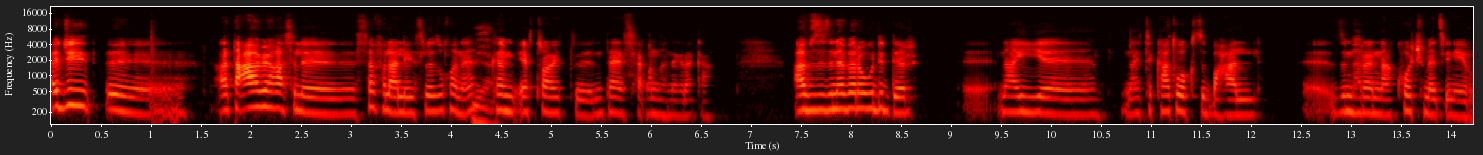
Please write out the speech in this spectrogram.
ሕጂ ኣተዓባቢኻ ስለ ዝተፈላለየ ስለ ዝኾነ ያ። ከም ኤርትራዊት እንታይ ዝስሕቕና ነግረካ ኣብዚ ዝነበረ ውድድር ናይ ትካትወክ ዝበሃል ዝምህረና ኮች መፂ ነይሩ።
